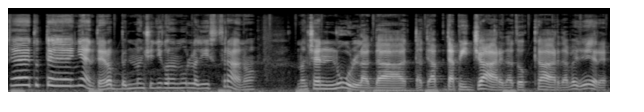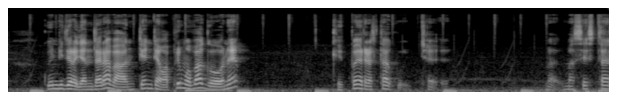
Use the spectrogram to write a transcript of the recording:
Eh, tutte... Niente, robe... non ci dicono nulla di strano. Non c'è nulla da, da, da, da pigiare, da toccare, da vedere. Quindi direi di andare avanti. Andiamo al primo vagone. Che poi in realtà... Cioè... Ma, ma se sta...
